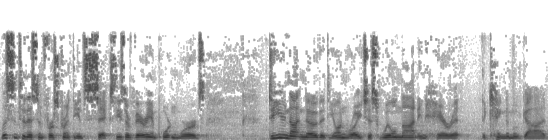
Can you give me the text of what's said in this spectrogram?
Listen to this in 1 Corinthians 6. These are very important words. Do you not know that the unrighteous will not inherit the kingdom of God?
